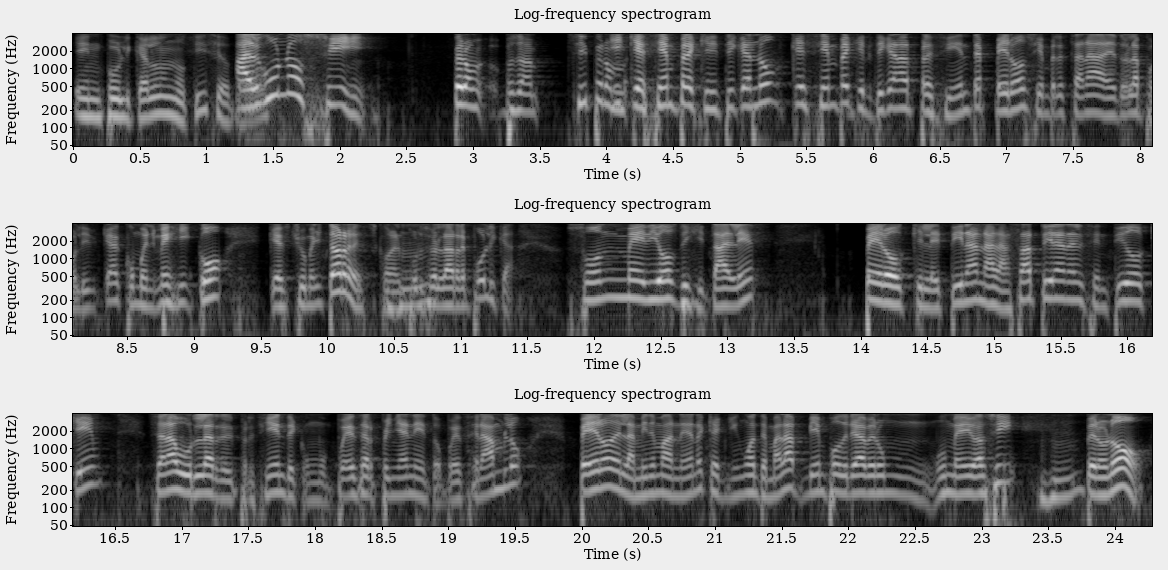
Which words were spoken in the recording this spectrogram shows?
en publicar las noticias. ¿verdad? Algunos sí. Pero, o sea, sí, pero... Y que siempre critican, no que siempre critican al presidente, pero siempre están adentro de la política, como en México, que es Chumel Torres, con el pulso de la República. Son medios digitales, pero que le tiran a la sátira en el sentido que se van a burlar del presidente, como puede ser Peña Nieto, puede ser AMLO, pero de la misma manera que aquí en Guatemala bien podría haber un, un medio así, pero no.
